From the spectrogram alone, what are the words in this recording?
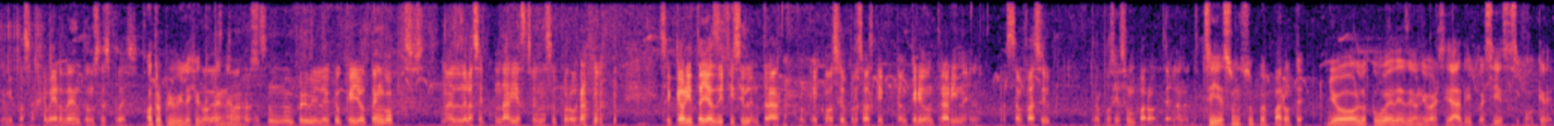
de mi pasaje verde, entonces pues Otro privilegio no que gasto, tenemos. ajá, es un, un privilegio que yo tengo pues desde la secundaria estoy en ese programa. sé que ahorita ya es difícil entrar porque he conocido personas que han querido entrar y no, no es tan fácil, pero pues sí es un parote, la neta. Sí, es un súper parote. Yo lo tuve desde universidad y pues sí, es así como que de-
